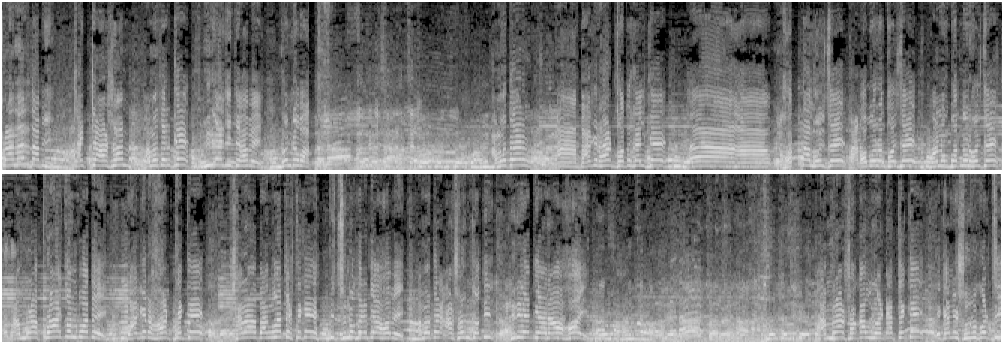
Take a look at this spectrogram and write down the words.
প্রাণের দাবি চারটা আসন আমাদেরকে ফিরিয়ে দিতে হবে। ধন্যবাদ। আমাদের বাগেরহাট গতকালকে হরতাল হয়েছে অবরোধ হয়েছে মানববন্ধন হয়েছে। আমরা প্রয়োজন বোধে বাগেরহাট থেকে সারা বাংলাদেশ থেকে বিচ্ছিন্ন করে দেওয়া হবে। আমাদের আসন যদি ফিরিয়ে দেওয়া না হয় আমরা সকাল নয়টা থেকে এখানে শুরু করছি।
